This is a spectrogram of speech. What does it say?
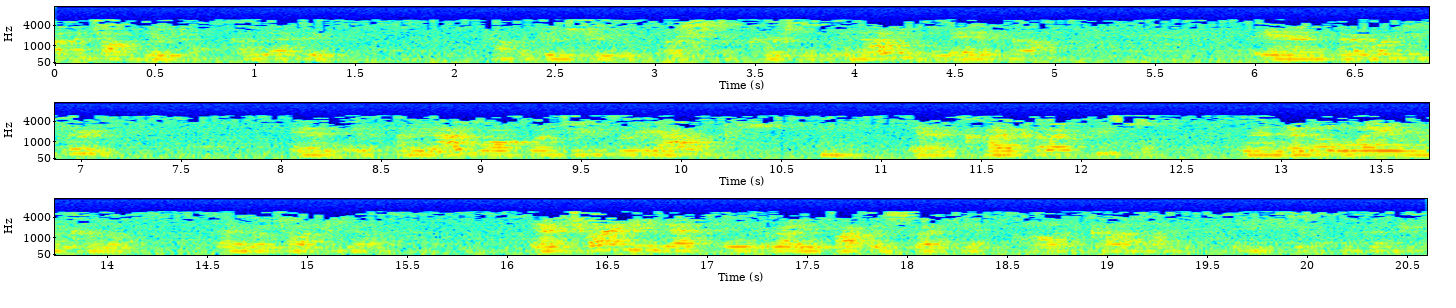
I could talk good talk. I mean, I could talk a good street of, of, of curses, and I was a man of God. And but I worked it through. And, and I mean, I'd walk one, two, three hours, and I'd come out peaceful. And then another lane would come up, and I'd go talk to God. And I tried to do that in, around the apartments so I can't call it God I to in.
